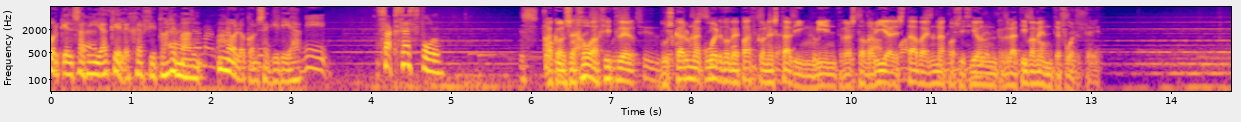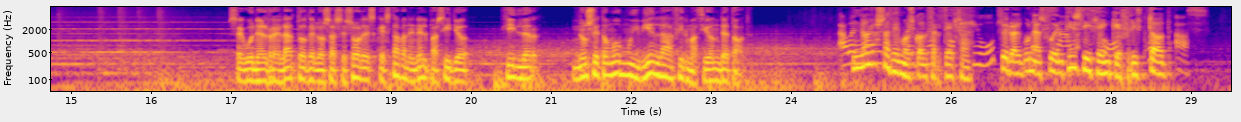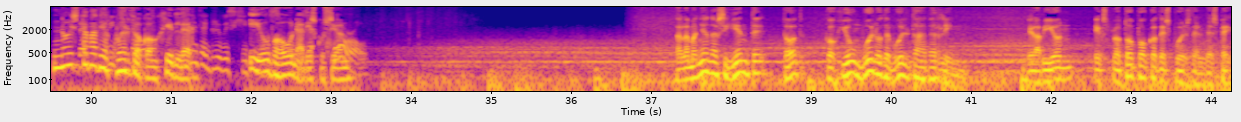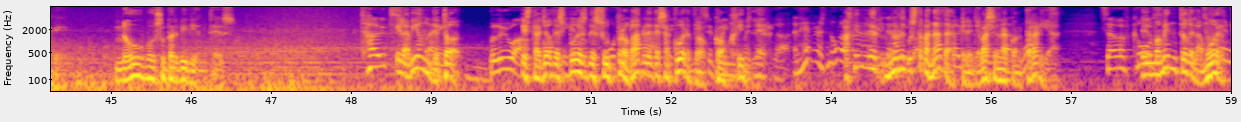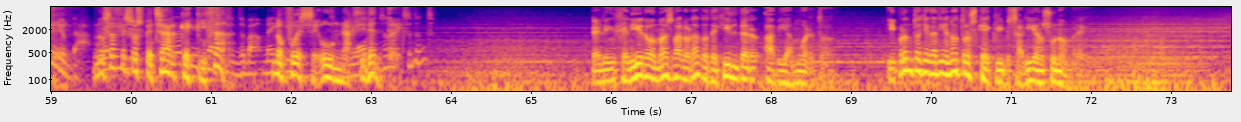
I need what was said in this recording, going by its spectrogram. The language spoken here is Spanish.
porque él sabía que el ejército alemán no lo conseguiría. Aconsejó a Hitler buscar un acuerdo de paz con Stalin mientras todavía estaba en una posición relativamente fuerte. Según el relato de los asesores que estaban en el pasillo, Hitler no se tomó muy bien la afirmación de Todd. No lo sabemos con certeza, pero algunas fuentes dicen que Fritz Todd no estaba de acuerdo con Hitler y hubo una discusión. A la mañana siguiente, Todd cogió un vuelo de vuelta a Berlín. El avión explotó poco después del despegue. No hubo supervivientes. El avión de Todd estalló después de su probable desacuerdo con Hitler. A Hitler no le gustaba nada que le llevasen la contraria. El momento de la muerte nos hace sospechar que quizá no fuese un accidente. El ingeniero más valorado de Hitler había muerto, y pronto llegarían otros que eclipsarían su nombre.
